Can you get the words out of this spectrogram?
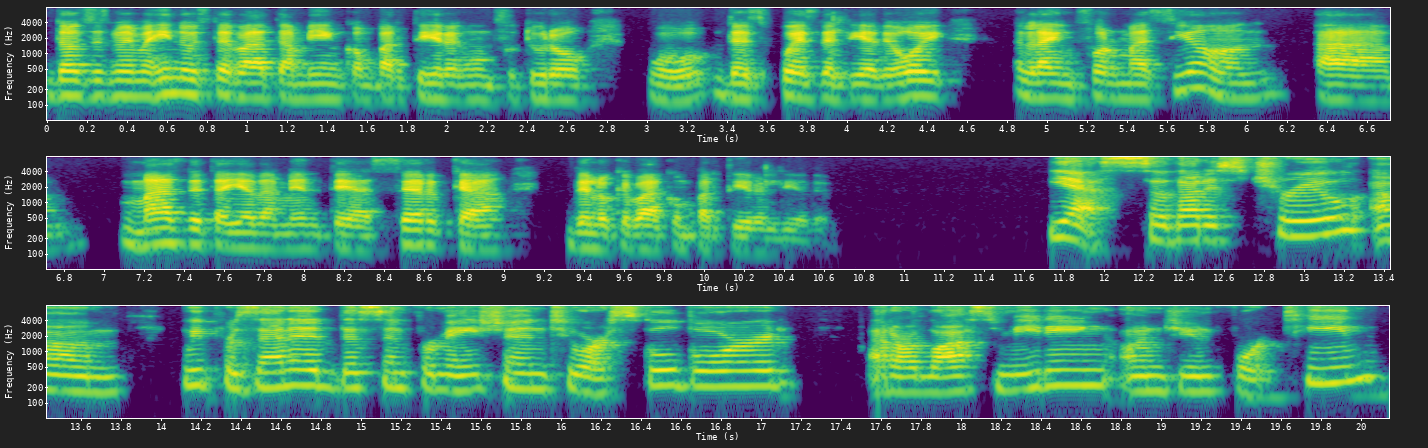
Entonces, me imagino usted va a también compartir en un futuro o después del día de hoy la información uh, más detalladamente acerca de lo que va a compartir el día de hoy. Yes, so that is true. Um, we presented this information to our school board at our last meeting on June 14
